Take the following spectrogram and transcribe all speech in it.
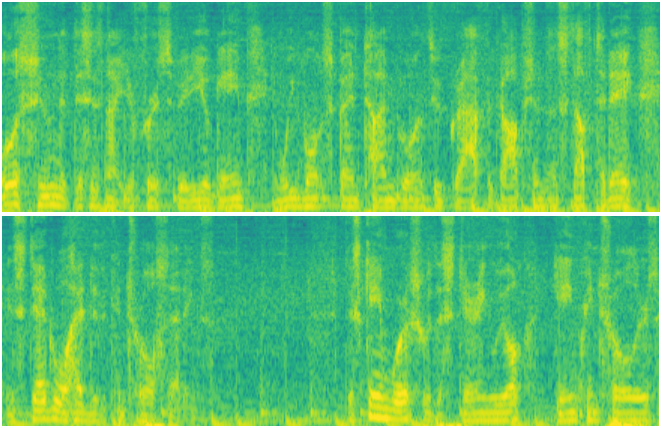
We'll assume that this is not your first video game, and we won't spend time going through graphic options and stuff today. Instead, we'll head to the control settings. This game works with a steering wheel, game controllers,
